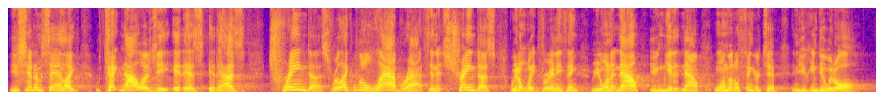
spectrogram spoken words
you see what I'm saying? Like technology, it has, it has trained us. We're like little lab rats, and it's trained us. We don't wait for anything. You want it now? You can get it now. One little fingertip, and you can do it all.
